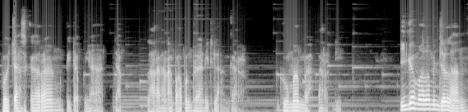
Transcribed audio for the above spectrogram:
Bocah sekarang tidak punya adab. Larangan apa pun berani dilanggar. Gumam Mbah Kardi. Hingga malam menjelang,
